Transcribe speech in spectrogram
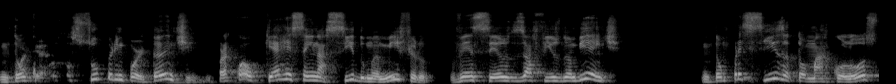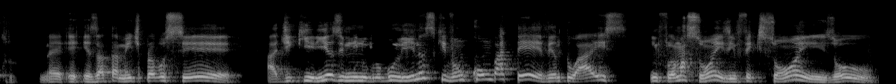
Então, o colostro é super importante para qualquer recém-nascido mamífero vencer os desafios do ambiente. Então, precisa tomar colostro né, exatamente para você adquirir as imunoglobulinas que vão combater eventuais inflamações, infecções ou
